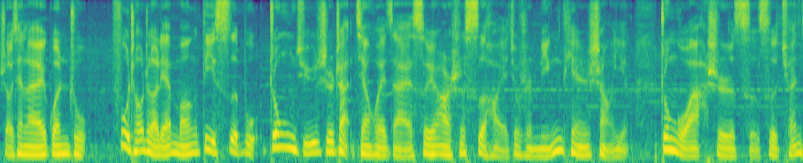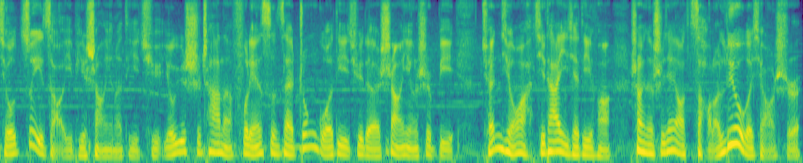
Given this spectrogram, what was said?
首先来关注。复仇者联盟第四部终局之战将会在四月二十四号，也就是明天上映。中国啊是此次全球最早一批上映的地区。由于时差呢，复联四在中国地区的上映是比全球啊其他一些地方上映的时间要早了六个小时。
